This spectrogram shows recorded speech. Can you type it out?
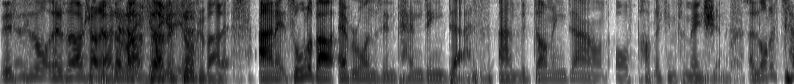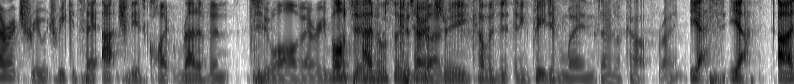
This is all this, I'm trying to No, sort no, no, like service talk about it. And it's all about everyone's impending death and the dumbing down of public information. A lot of territory which we could say actually is quite relevant to our very modern And also concerns. territory covered in in a completely different way in Don't Look Up, right? Yes, yeah. Uh,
